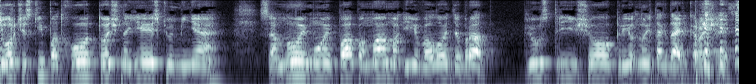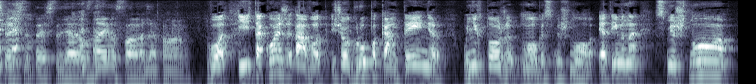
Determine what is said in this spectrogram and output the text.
Творческий подход точно есть у меня. Со мной мой папа, мама и Володя, брат. Плюс три еще прием, ну и так далее. Короче. Точно, точно. Я узнаю слова, да, по-моему. Вот, и такой же, а, вот, еще группа «Контейнер», у них тоже много смешного. Это именно смешно,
